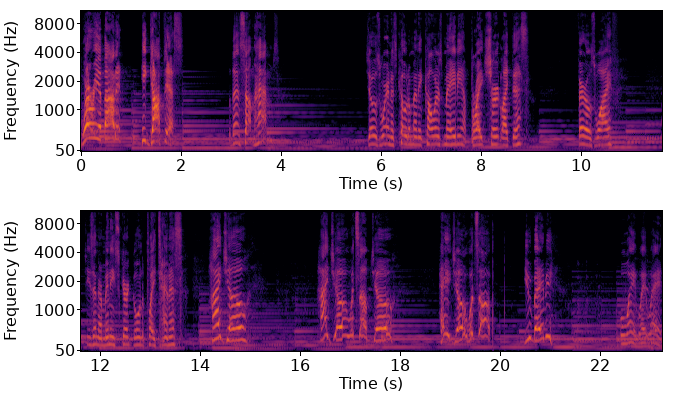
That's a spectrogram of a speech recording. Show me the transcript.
worry about it. He got this. But then something happens. Joe's wearing his coat of many colors, maybe a bright shirt like this. Pharaoh's wife, she's in her mini skirt going to play tennis. Hi, Joe. Hi, Joe. What's up, Joe? Hey, Joe. What's up? You, baby. Well, wait, wait, wait.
